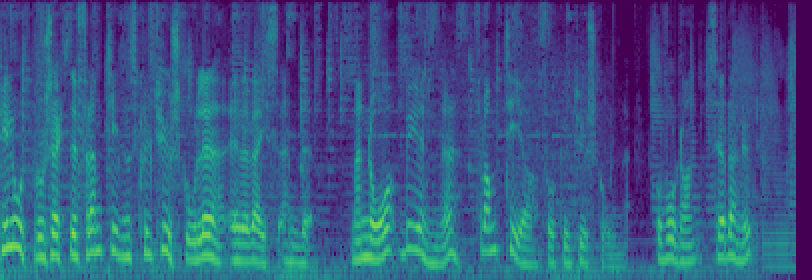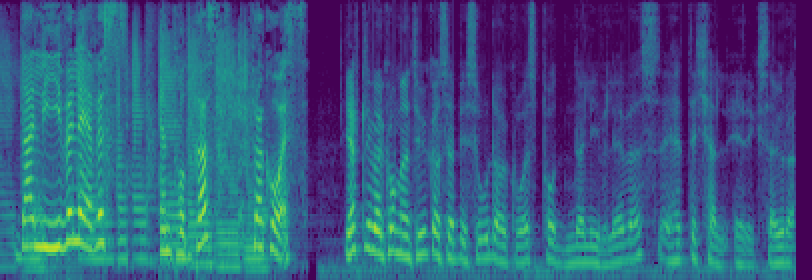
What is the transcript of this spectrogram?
Pilotprosjektet Fremtidens kulturskole er ved veis ende. Men nå begynner framtida for kulturskolene. Og hvordan ser den ut? Der livet leves, en podkast fra KS. Hjertelig velkommen til ukas episode av KS-podden Der livet leves. Jeg heter Kjell Erik Saure.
